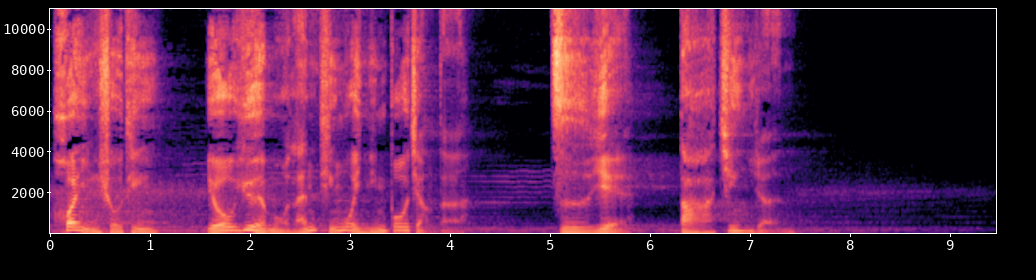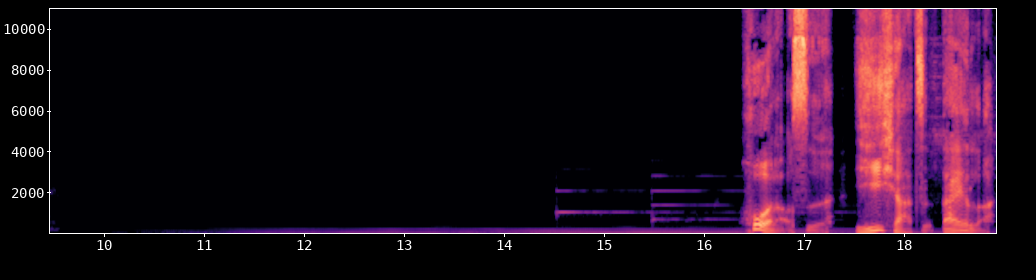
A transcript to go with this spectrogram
欢迎收听由岳母兰亭为您播讲的《子夜打金人》。霍老四一下子呆了，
